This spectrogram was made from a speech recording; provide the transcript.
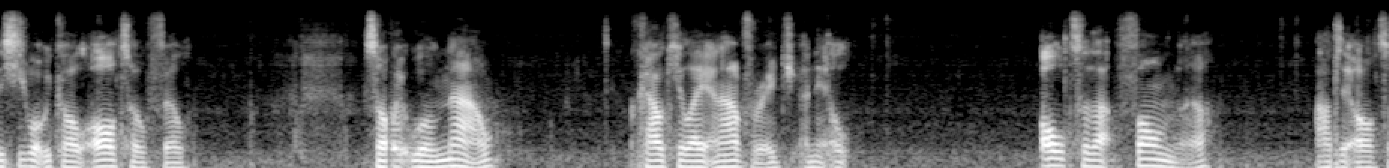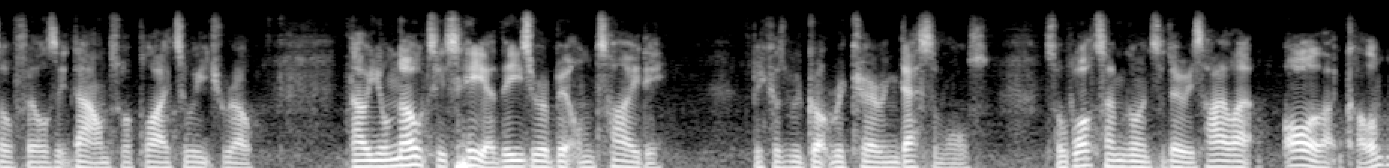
This is what we call autofill. So it will now calculate an average and it'll alter that formula as it autofills it down to apply to each row. Now you'll notice here these are a bit untidy because we've got recurring decimals. So what I'm going to do is highlight all that column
